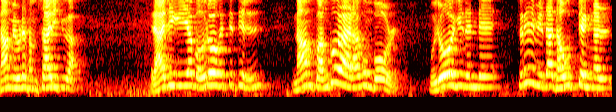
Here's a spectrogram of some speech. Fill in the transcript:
നാം ഇവിടെ സംസാരിക്കുക. രാജകീയ പൗരോഹിത്യത്തിൽ നാം പങ്കുകാരാകുമ്പോൾ പുരോഹിതന്റെ ത്രിവിധ ദൗത്യങ്ങൾ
